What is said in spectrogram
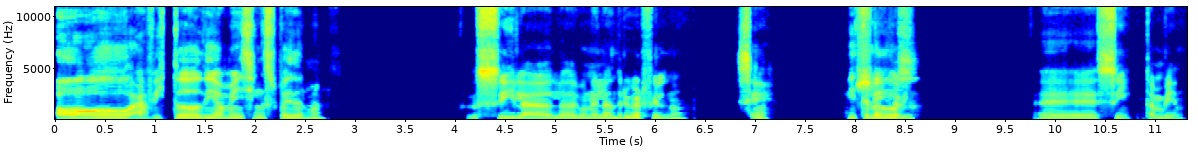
Oh, ¿has visto The Amazing Spider-Man? Sí, la, la con el Andrew Garfield, ¿no? Sí. ¿Viste Sí, la la 2? vi. Eh, sí, también.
